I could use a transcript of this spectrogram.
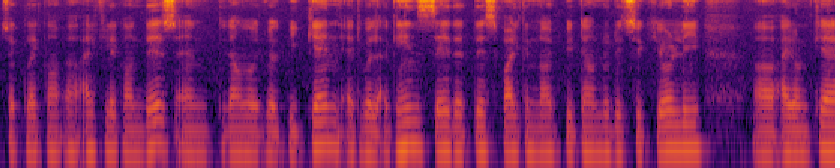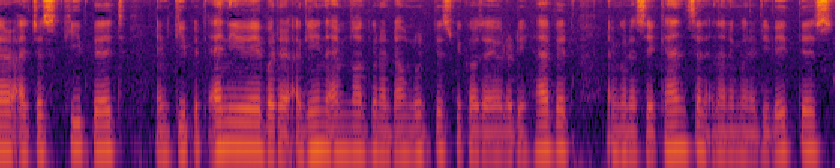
So click on uh, I'll click on this and the download will begin. It will again say that this file cannot be downloaded securely. Uh, I don't care. I'll just keep it and keep it anyway. But uh, again I'm not gonna download this because I already have it. I'm gonna say cancel and then I'm gonna delete this.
